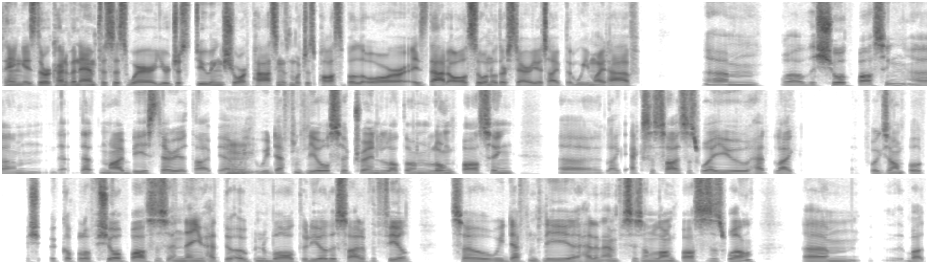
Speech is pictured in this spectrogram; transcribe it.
thing, is there kind of an emphasis where you're just doing short passing as much as possible, or is that also another stereotype that we might have? Um, well, the short passing, um, that that might be a stereotype. Yeah, Mm. we we definitely also trained a lot on long passing, uh, like exercises where you had like, for example, a couple of short passes and then you had to open the ball to the other side of the field. So we definitely uh, had an emphasis on long passes as well. Um, but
